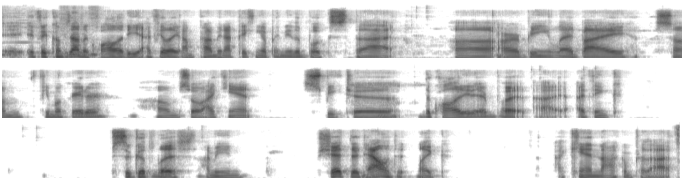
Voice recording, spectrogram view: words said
if it comes down to quality, I feel like I'm probably not picking up any of the books that uh, are being led by some female creator. Um, so I can't speak to the quality there, but I, I think it's a good list. I mean, shit, they're talented. Like, I can't knock them for that.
